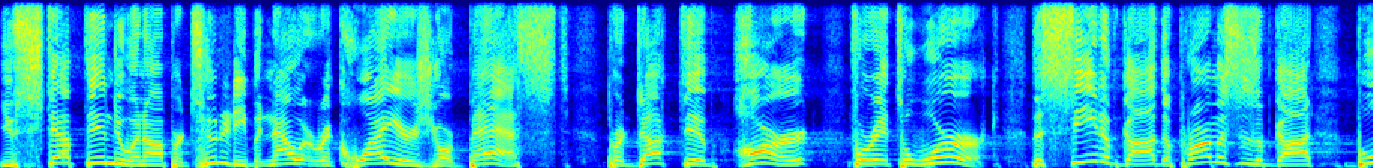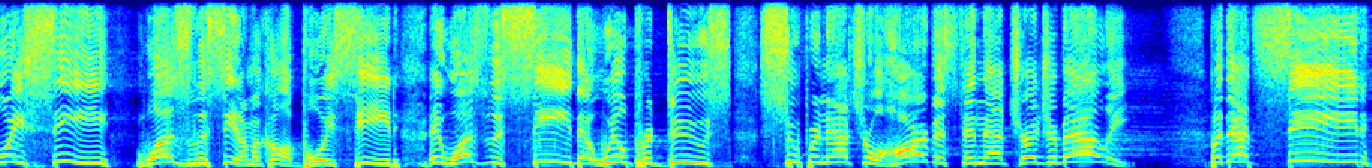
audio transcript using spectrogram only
You stepped into an opportunity, but now it requires your best, productive heart for it to work. The seed of God, the promises of God, Boise was the seed. I'm gonna call it boy seed. It was the seed that will produce supernatural harvest in that treasure valley. But that seed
